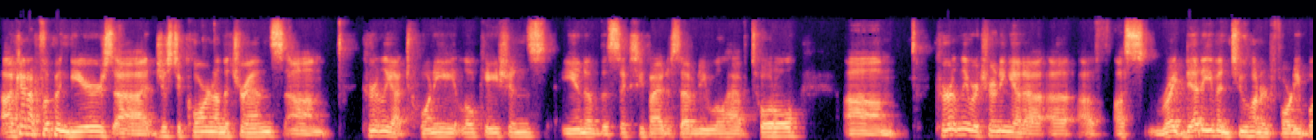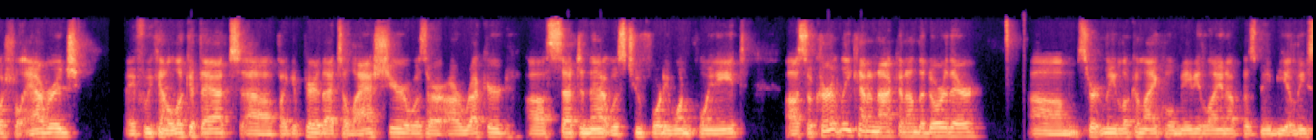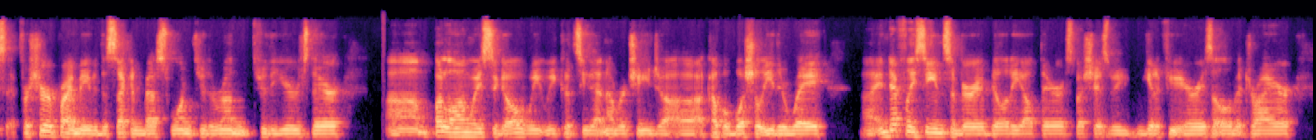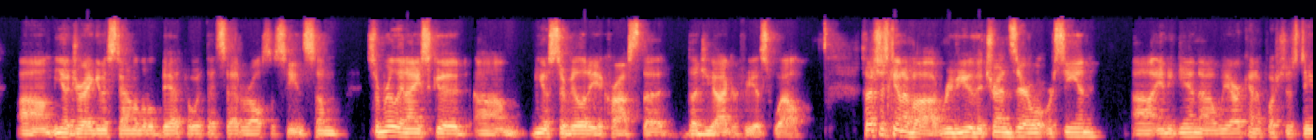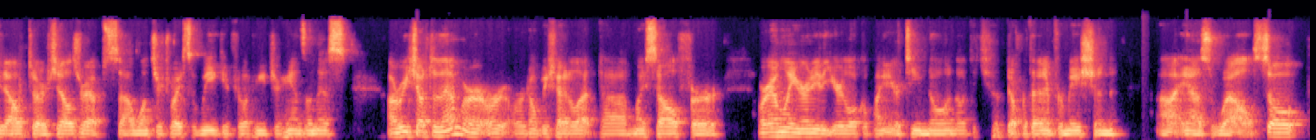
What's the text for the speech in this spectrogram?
Uh, kind of flipping gears, uh, just to corn on the trends. Um, currently got 20 locations in of the 65 to 70 we'll have total. Um, currently, we're trending at a, a, a, a, right dead even 240 bushel average. If we kind of look at that, uh, if I compare that to last year, was our, our record uh, set in that was 241.8. Uh, so currently, kind of knocking on the door there. Um, certainly looking like we'll maybe line up as maybe at least for sure, probably maybe the second best one through the run through the years there. Um, but a long ways to go. We, we could see that number change a, a couple bushel either way. Uh, and definitely seeing some variability out there, especially as we get a few areas a little bit drier, um, you know, dragging us down a little bit. But with that said, we're also seeing some some really nice, good, um, you know, stability across the the geography as well. So that's just kind of a review of the trends there, what we're seeing. Uh, and again, uh, we are kind of pushing this data out to our sales reps uh, once or twice a week. If you're looking to get your hands on this, uh, reach out to them or, or, or don't be shy to let uh, myself or or Emily or any of your local Pioneer team know, and they'll get you hooked up with that information uh, as well. So,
